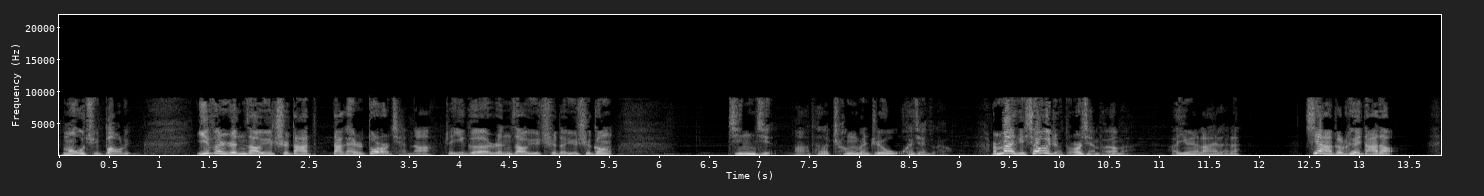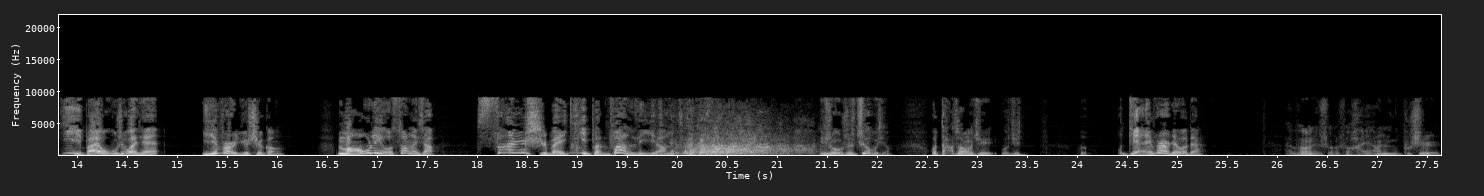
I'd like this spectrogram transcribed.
谋取暴利。一份人造鱼翅大大概是多少钱呢？啊，这一个人造鱼翅的鱼翅羹，仅仅啊，它的成本只有五块钱左右，而卖给消费者多少钱？朋友们，啊，音乐拉下来，来，价格可以达到一百五十块钱一份鱼翅羹，毛利我算了一下，三十倍，一本万利呀。于是我说这不行，我打算我去，我去。我点一份去，我得。哎，朋友就说说海洋，你不是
